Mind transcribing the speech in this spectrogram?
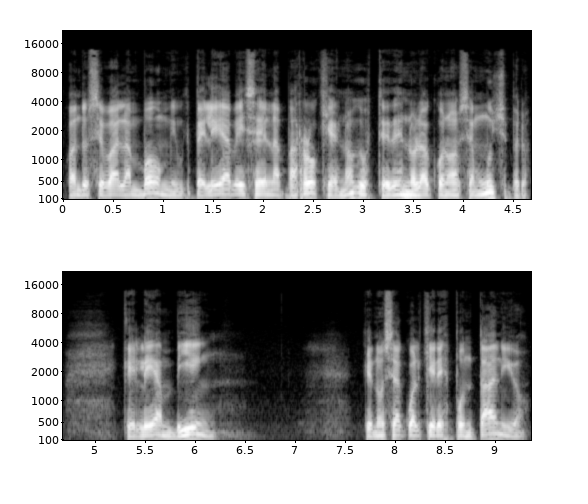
cuando se va al lambón. Pelea a veces en la parroquia, ¿no? que ustedes no la conocen mucho, pero que lean bien, que no sea cualquier espontáneo,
